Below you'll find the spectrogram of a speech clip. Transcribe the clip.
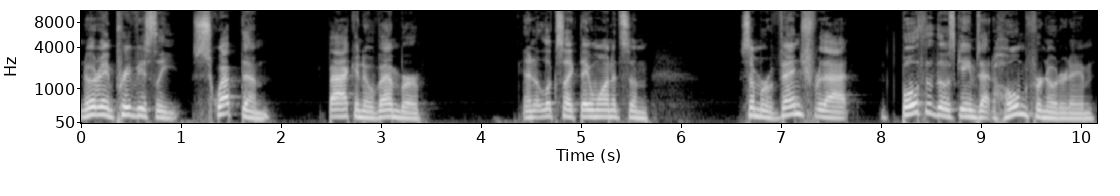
Notre Dame previously swept them back in November, and it looks like they wanted some some revenge for that. Both of those games at home for Notre Dame.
